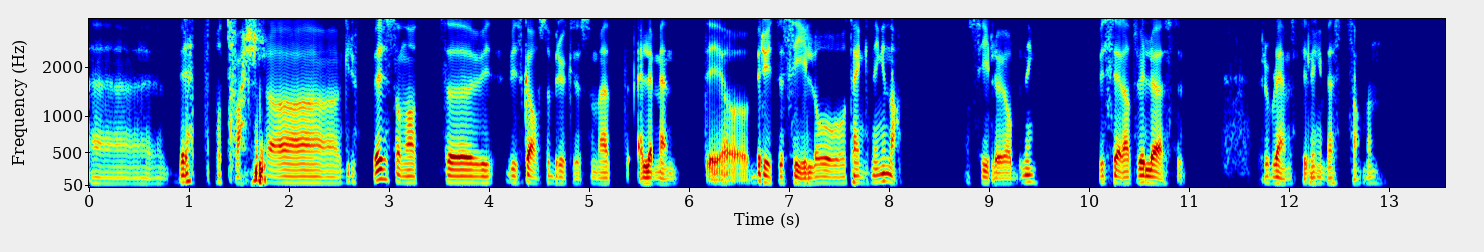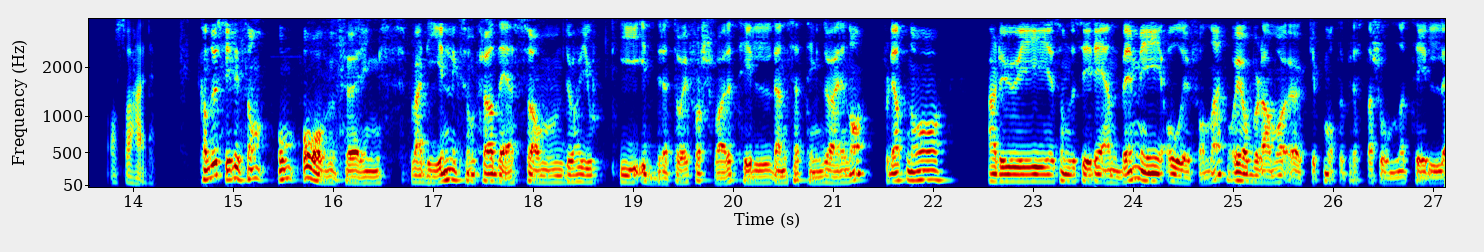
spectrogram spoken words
eh, bredt på tvers av grupper, sånn at eh, vi, vi, skal også bruke det som et element i å bryte silotenkningen da, og silojobbing. Vi ser at vi løser problemstillinger best sammen, også her. Kan du si litt sånn om overføringsverdien liksom fra det som du har gjort i idrett og i Forsvaret, til den settingen du er i nå? Fordi at nå er du i, som du sier, i NBIM, i oljefondet, og jobber da med å øke måte, prestasjonene til,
